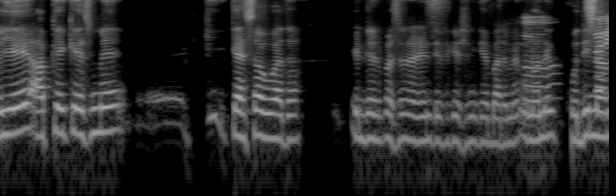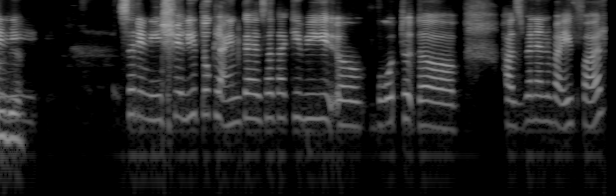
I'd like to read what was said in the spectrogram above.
तो ये आपके केस में कैसा हुआ था? इंडियन पर्सन आइडेंटिफिकेशन के बारे में। उन्होंने खुद ही नाम दिया। सर इनिशियली तो क्लाइंट का ऐसा था कि we both the husband and wife are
